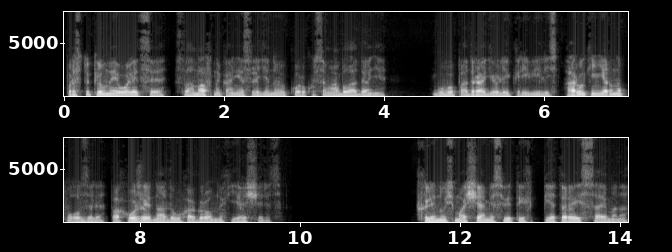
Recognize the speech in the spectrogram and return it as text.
проступил на его лице, сломав, наконец, ледяную корку самообладания. Губы подрагивали и кривились, а руки нервно ползали, похожие на двух огромных ящериц. Клянусь мощами святых Петра и Саймона,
